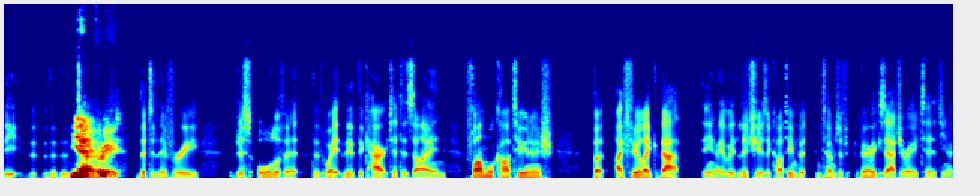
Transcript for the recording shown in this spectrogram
The the, the, the Yeah. tone, Agreed. the delivery, just all of it, the way the, the character design, far more cartoonish, but I feel like that, you know, it, it literally is a cartoon, but in terms of very exaggerated, you know,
